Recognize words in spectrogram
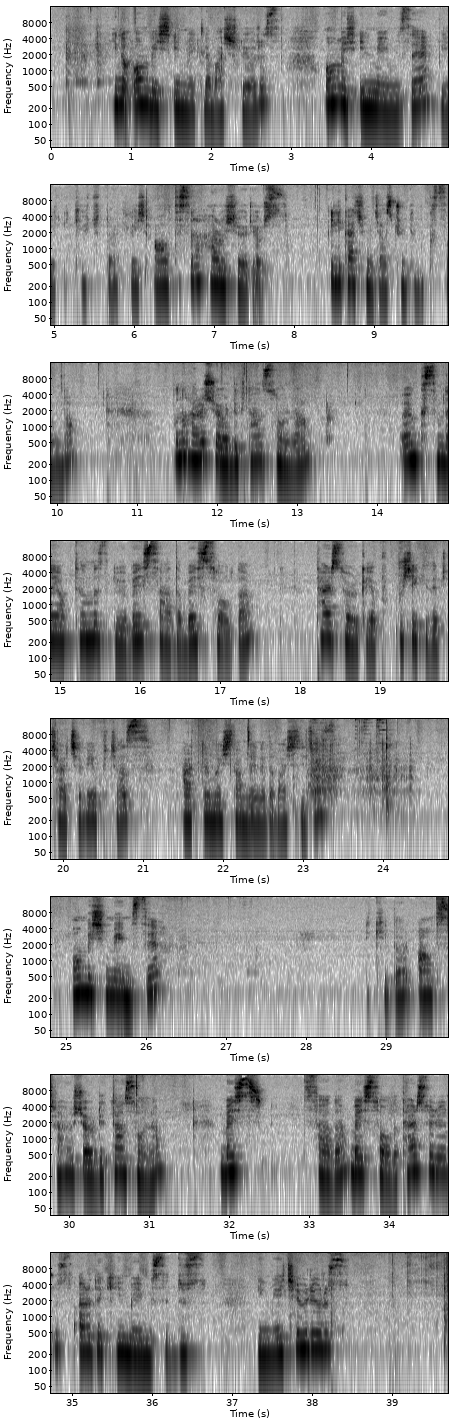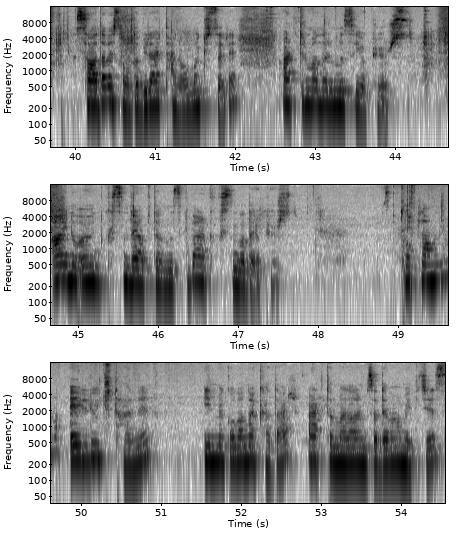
yine 15 ilmekle başlıyoruz. 15 ilmeğimize 1, 2, 3, 4, 5, 6 sıra haroşa örüyoruz. İlik açmayacağız çünkü bu kısımda. Bunu haroşa ördükten sonra ön kısımda yaptığımız gibi 5 sağda 5 solda ters örgü yapıp bu şekilde bir çerçeve yapacağız. Arttırma işlemlerine de başlayacağız. 15 ilmeğimizi 2, 4, 6 sıra haroşa ördükten sonra 5 sağda 5 solda ters örüyoruz. Aradaki ilmeğimizi düz ilmeğe çeviriyoruz. Sağda ve solda birer tane olmak üzere arttırmalarımızı yapıyoruz. Aynı ön kısımda yaptığımız gibi arka kısımda da yapıyoruz. Toplamda 53 tane ilmek olana kadar arttırmalarımıza devam edeceğiz.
